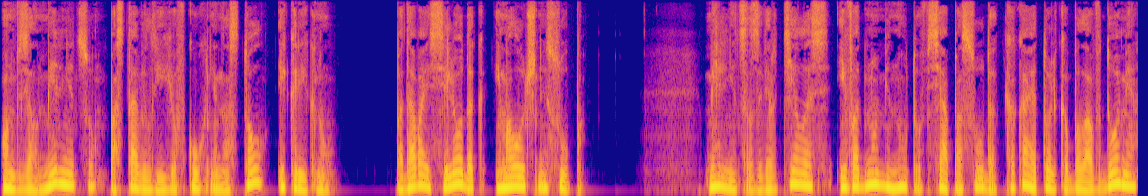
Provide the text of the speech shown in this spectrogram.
он взял мельницу, поставил ее в кухне на стол и крикнул «Подавай селедок и молочный суп». Мельница завертелась, и в одну минуту вся посуда, какая только была в доме,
